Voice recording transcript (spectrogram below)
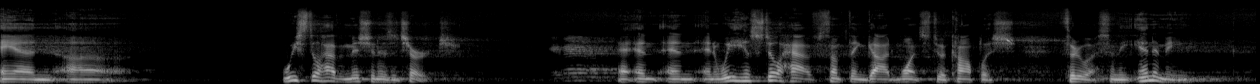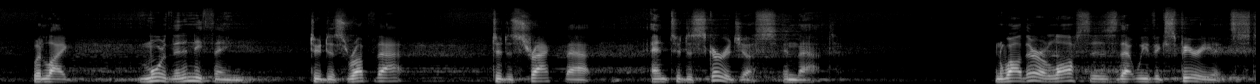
and uh, we still have a mission as a church and, and, and we still have something God wants to accomplish through us. And the enemy would like more than anything to disrupt that, to distract that, and to discourage us in that. And while there are losses that we've experienced,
